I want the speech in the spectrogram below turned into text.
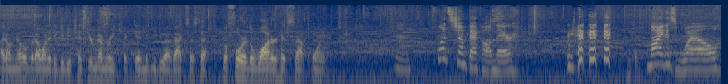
I don't know, but I wanted to give you a chance. Your memory kicked in that you do have access to that before the water hits that point. Let's jump back on there. Might as well.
